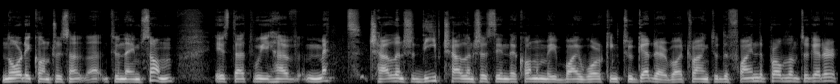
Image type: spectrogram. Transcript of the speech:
Nordic countries, uh, to name some, is that we have met challenge, deep challenges in the economy by working together, by trying to define the problem together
